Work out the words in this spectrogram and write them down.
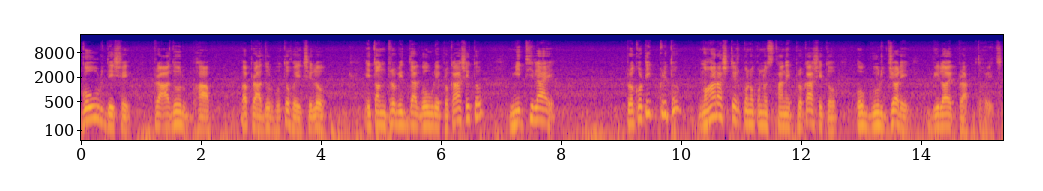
গৌড় দেশে প্রাদুর্ভাব বা প্রাদুর্ভূত হয়েছিল। এই তন্ত্রবিদ্যা গৌড়ে প্রকাশিত, মিথিলায় প্রকটীকৃত, মহারাষ্ট্রের কোনো কোনো স্থানে প্রকাশিত ও গুর্জরে বিলয় প্রাপ্ত হয়েছে।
